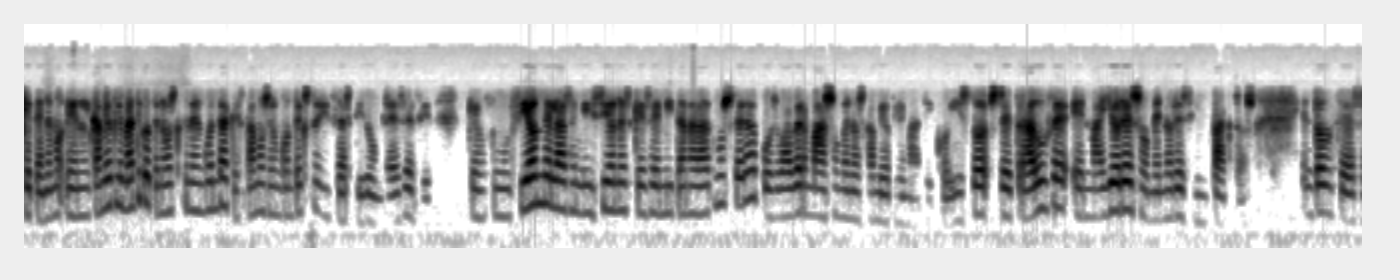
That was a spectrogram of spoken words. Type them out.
que tenemos en el cambio climático tenemos que tener en cuenta que estamos en un contexto de incertidumbre, es decir, que en función de las emisiones que se emitan a la atmósfera, pues va a haber más o menos cambio climático y esto se traduce en mayores o menores impactos. Entonces,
